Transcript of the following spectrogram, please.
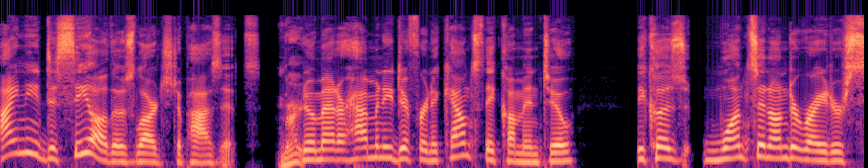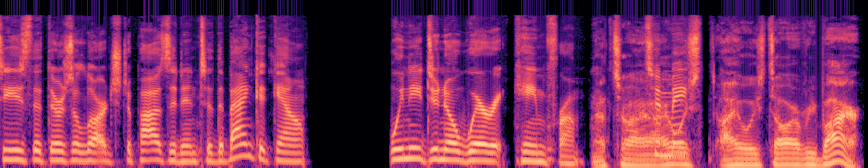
I need to see all those large deposits, Right. no matter how many different accounts they come into, because once an underwriter sees that there's a large deposit into the bank account, we need to know where it came from. That's why I make- always I always tell every buyer,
